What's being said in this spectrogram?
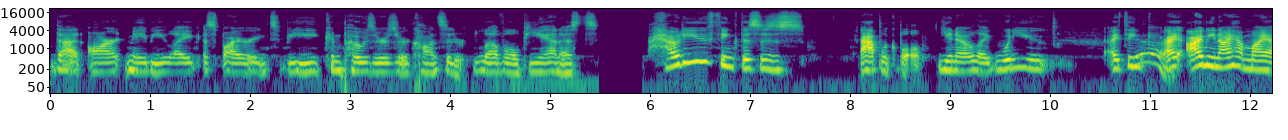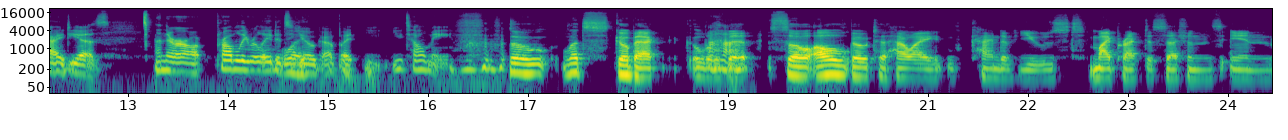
that aren't maybe like aspiring to be composers or concert level pianists, how do you think this is applicable? You know, like, what do you. I think, yeah. I, I mean, I have my ideas and they're probably related to like, yoga, but y- you tell me. so, let's go back a little uh-huh. bit. So I'll go to how I kind of used my practice sessions in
